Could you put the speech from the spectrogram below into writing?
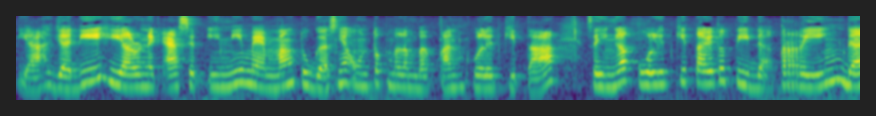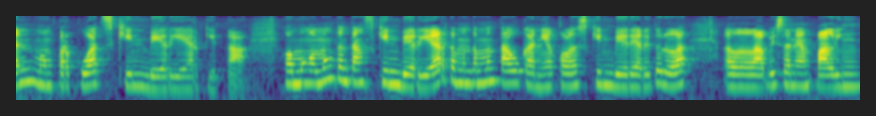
ya. Jadi hyaluronic acid ini memang tugasnya untuk melembabkan kulit kita sehingga kulit kita itu tidak kering dan memperkuat skin barrier kita. Ngomong-ngomong tentang skin barrier, teman-teman tahu kan ya kalau skin barrier itu adalah uh, lapisan yang paling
